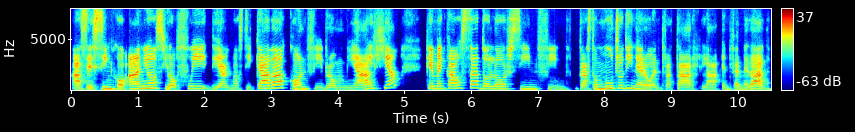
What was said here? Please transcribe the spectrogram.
Hace cinco años yo fui diagnosticada con fibromialgia que me causa dolor sin fin. Gasto mucho dinero en tratar la enfermedad.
